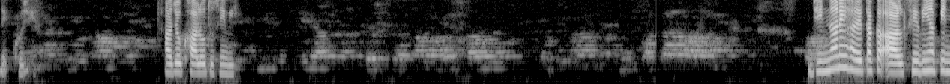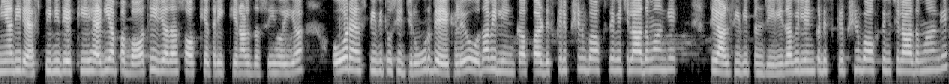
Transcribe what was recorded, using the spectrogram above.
ਦੇਖੋ ਜੀ। ਆਜੋ ਖਾ ਲਓ ਤੁਸੀਂ ਵੀ। ਜਿਨ੍ਹਾਂ ਨੇ ਹਲੇ ਤੱਕ ਆਲਸੀ ਦੀਆਂ ਪਿੰਨੀਆਂ ਦੀ ਰੈਸਪੀ ਨਹੀਂ ਦੇਖੀ ਹੈਗੀ, ਆਪਾਂ ਬਹੁਤ ਹੀ ਜ਼ਿਆਦਾ ਸੌਖੇ ਤਰੀਕੇ ਨਾਲ ਦੱਸੀ ਹੋਈ ਆ। ਉਹ ਰੈਸਪੀ ਵੀ ਤੁਸੀਂ ਜਰੂਰ ਦੇਖ ਲਿਓ, ਉਹਦਾ ਵੀ ਲਿੰਕ ਆਪਾਂ ਡਿਸਕ੍ਰਿਪਸ਼ਨ ਬਾਕਸ ਦੇ ਵਿੱਚ ਲਾ ਦੇਵਾਂਗੇ ਤੇ ਆਲਸੀ ਦੀ ਪੰਜੀਰੀ ਦਾ ਵੀ ਲਿੰਕ ਡਿਸਕ੍ਰਿਪਸ਼ਨ ਬਾਕਸ ਦੇ ਵਿੱਚ ਲਾ ਦੇਵਾਂਗੇ।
